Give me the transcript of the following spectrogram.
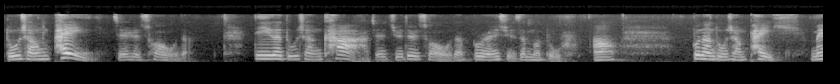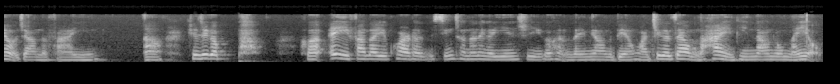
读成配这是错误的，第一个读成 Car 这是绝对错误的，不允许这么读啊，不能读成配，没有这样的发音啊。其实这个 p 和 a 发到一块儿，它形成的那个音是一个很微妙的变化，这个在我们的汉语拼音当中没有。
